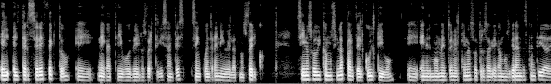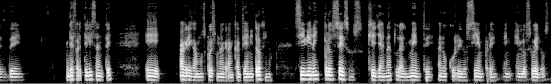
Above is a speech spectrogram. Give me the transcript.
El, tercer efecto eh, negativo de los fertilizantes se encuentra a nivel atmosférico. Si nos ubicamos en la parte del cultivo, eh, en el momento en el que nosotros agregamos grandes cantidades de, fertilizante, eh, agregamos pues una gran cantidad de nitrógeno. Si bien hay procesos que ya naturalmente han ocurrido siempre en, los suelos,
